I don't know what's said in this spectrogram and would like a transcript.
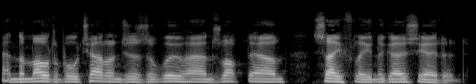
and the multiple challenges of Wuhan's lockdown safely negotiated.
